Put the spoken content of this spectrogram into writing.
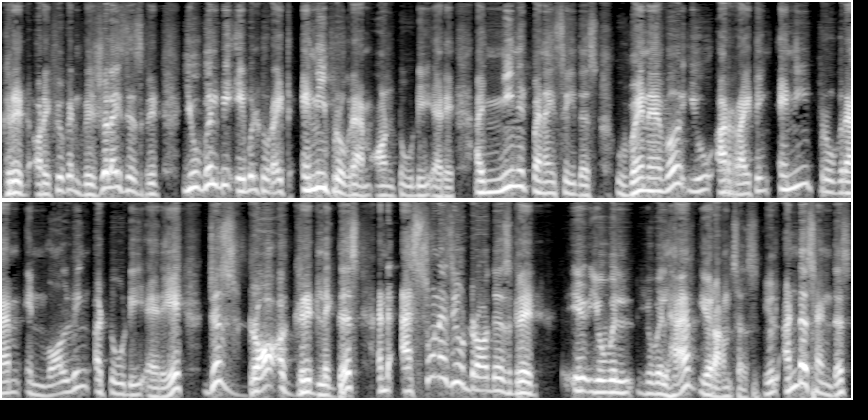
grid or if you can visualize this grid, you will be able to write any program on 2D array. I mean it when I say this, whenever you are writing any program involving a 2D array, just draw a grid like this. And as soon as you draw this grid, you, you will you will have your answers. You'll understand this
